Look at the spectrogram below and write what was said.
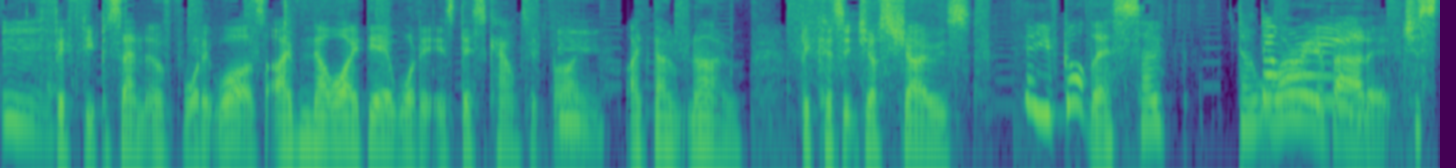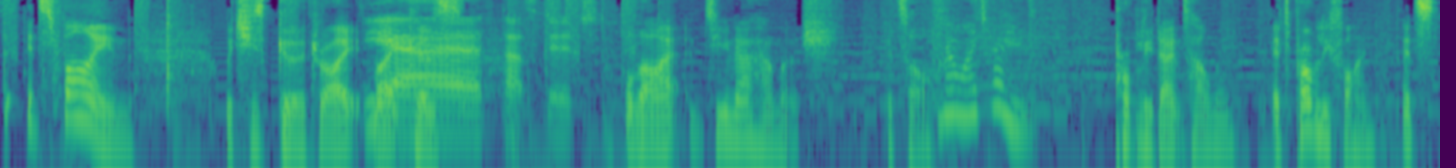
Mm. fifty percent of what it was. I have no idea what it is discounted by. Mm. I don't know because it just shows. Yeah, you've got this, so don't, Don't worry worry. about it. Just it's fine, which is good, right? yeah, that's good. although, I, do you know how much it's off? No, I don't. Probably don't tell me. It's probably fine. It's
